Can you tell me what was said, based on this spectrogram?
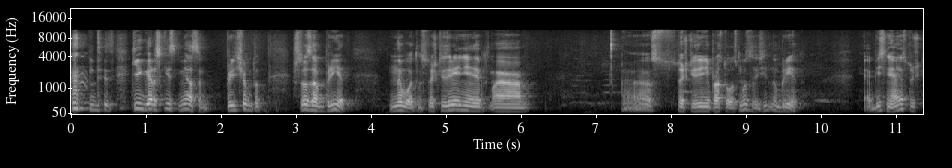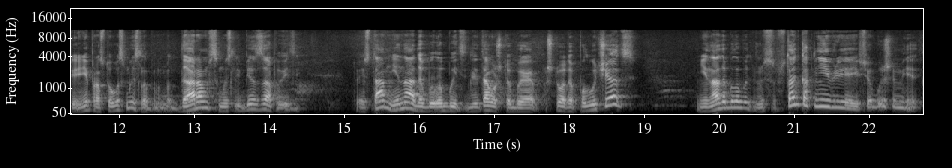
Какие горшки с мясом? Причем тут, что за бред? Ну вот, с точки зрения, а, а, с точки зрения простого смысла, действительно бред. И объясняю с точки зрения простого смысла. Даром в смысле без заповеди. То есть там не надо было быть для того, чтобы что-то получать, не надо было быть, стань как нееврей, и все будешь иметь.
